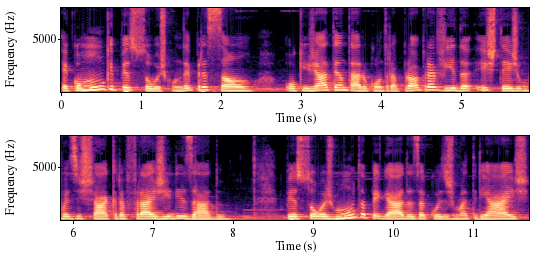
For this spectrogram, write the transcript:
É comum que pessoas com depressão ou que já atentaram contra a própria vida estejam com esse chakra fragilizado. Pessoas muito apegadas a coisas materiais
